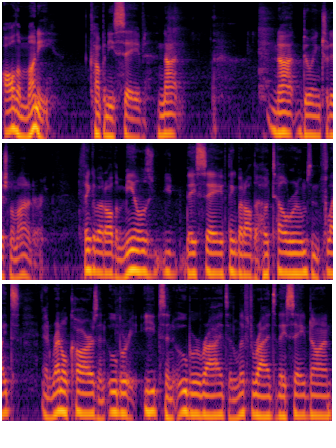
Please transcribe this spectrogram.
all the money companies saved not not doing traditional monitoring. Think about all the meals you, they save. Think about all the hotel rooms and flights and rental cars and Uber Eats and Uber rides and Lyft rides they saved on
